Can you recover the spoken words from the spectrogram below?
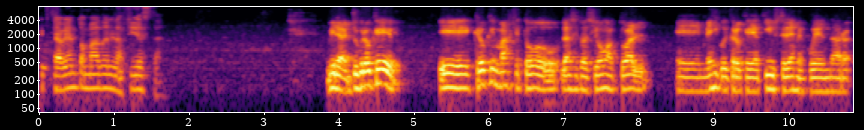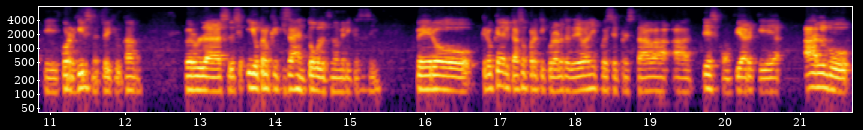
que se habían tomado en la fiesta? Mira, yo creo que eh, creo que más que todo la situación actual en México, y creo que aquí ustedes me pueden dar, eh, corregir si me estoy equivocando, pero la y yo creo que quizás en todo Latinoamérica es así, pero creo que en el caso particular de Devani, pues se prestaba a desconfiar que algo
